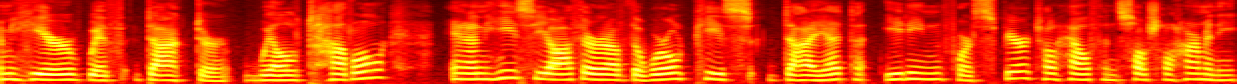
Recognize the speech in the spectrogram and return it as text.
I'm here with Dr. Will Tuttle, and he's the author of The World Peace Diet Eating for Spiritual Health and Social Harmony,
